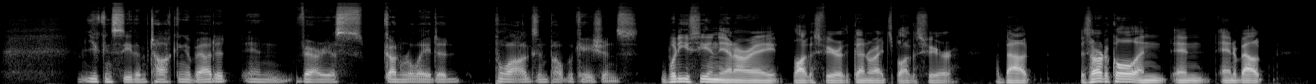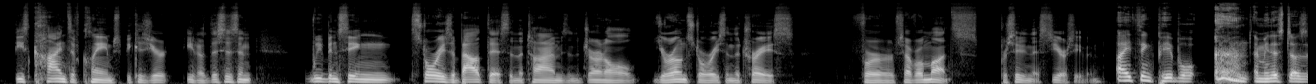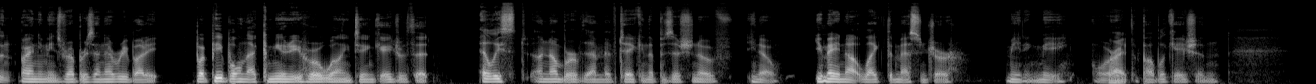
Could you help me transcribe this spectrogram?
You can see them talking about it in various gun related blogs and publications. What do you see in the NRA blogosphere, the gun rights blogosphere, about this article and, and, and about these kinds of claims because you're, you know, this isn't we've been seeing stories about this in the Times, in the Journal, your own stories in the Trace for several months preceding this, years even. I think people, I mean, this doesn't by any means represent everybody, but people in that community who are willing to engage with it, at least a number of them have taken the position of, you know, you may not like the messenger, meaning me or Right. the publication,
